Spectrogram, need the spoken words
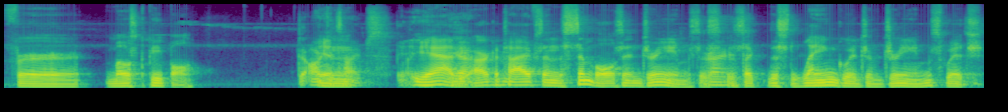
for most people. The archetypes. Yeah, the Yeah. archetypes and the symbols in dreams. It's, Right. it's like this language of dreams, which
